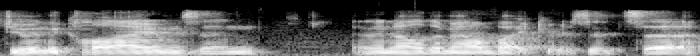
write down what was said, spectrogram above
doing the climbs and and then all the mountain bikers. It's uh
